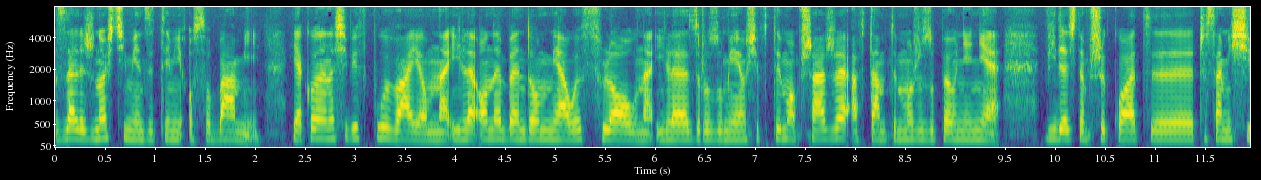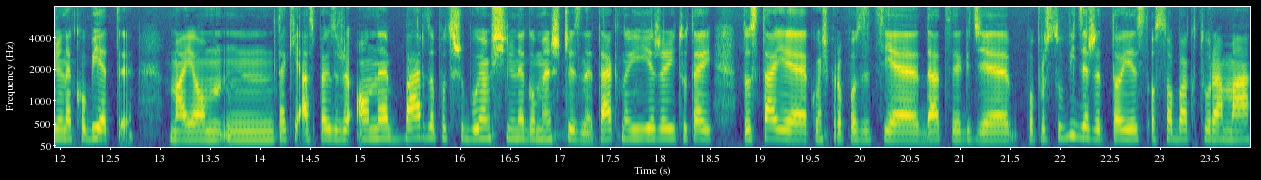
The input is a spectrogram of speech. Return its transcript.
zależności między tymi osobami, jak one na siebie wpływają, na ile one będą miały flow, na ile zrozumieją się w tym obszarze, a w tamtym może zupełnie nie. Widać na przykład y, czasami silne kobiety mają mm, taki aspekt, że one bardzo potrzebują silnego mężczyzny, tak? No i jeżeli tutaj dostaję jakąś propozycję daty, gdzie po prostu widzę, że to jest osoba, która ma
